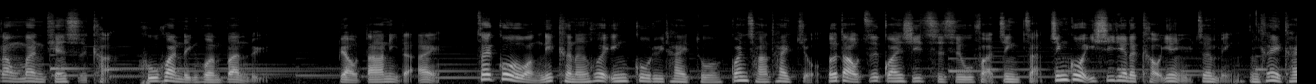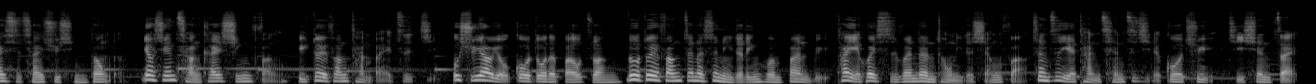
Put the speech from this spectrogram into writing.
浪漫天使卡，呼唤灵魂伴侣，表达你的爱。在过往，你可能会因顾虑太多、观察太久，而导致关系迟迟无法进展。经过一系列的考验与证明，你可以开始采取行动了。要先敞开心房，与对方坦白自己，不需要有过多的包装。若对方真的是你的灵魂伴侣，他也会十分认同你的想法，甚至也坦诚自己的过去及现在。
